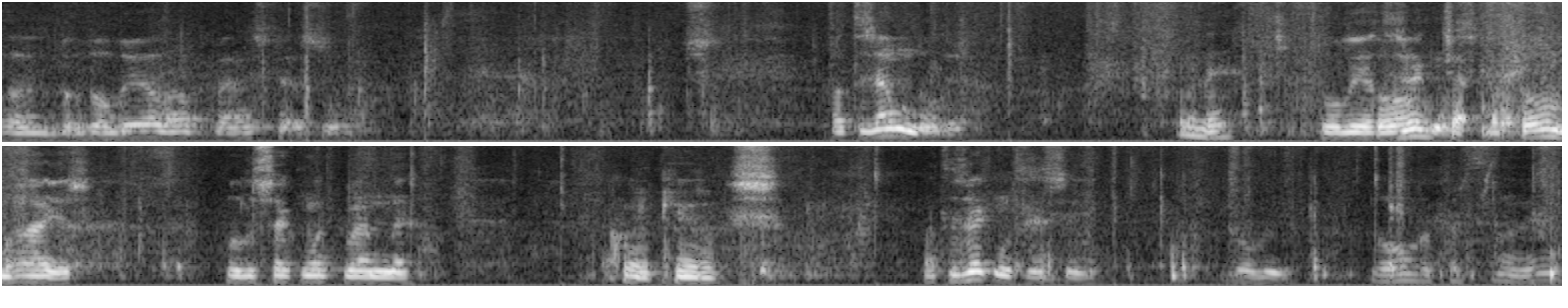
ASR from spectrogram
Do- doluyor lan ben hiç karışmam. Şşt, Atacağım mı doluyor? O ne? Doluyu Dolu atacak mu? Çakmak dolu mu? Hayır. Dolu çakmak bende. Korkuyorum. Atacak mısın şeyi? Doluyu. Ne oldu tırsın değil mi?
